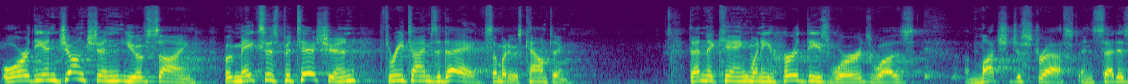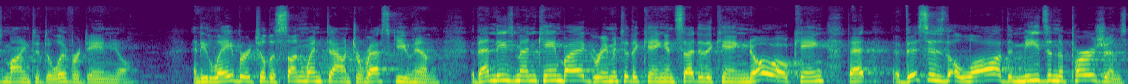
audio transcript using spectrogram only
or the injunction you have signed but makes his petition three times a day. Somebody was counting. Then the king, when he heard these words, was much distressed and set his mind to deliver Daniel. And he labored till the sun went down to rescue him. Then these men came by agreement to the king and said to the king, Know, O king, that this is the law of the Medes and the Persians,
